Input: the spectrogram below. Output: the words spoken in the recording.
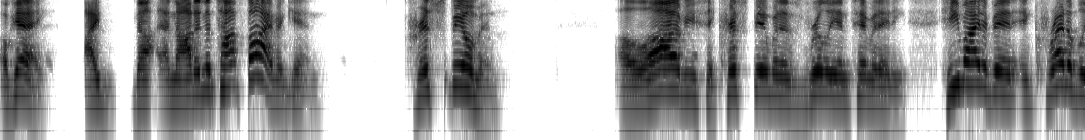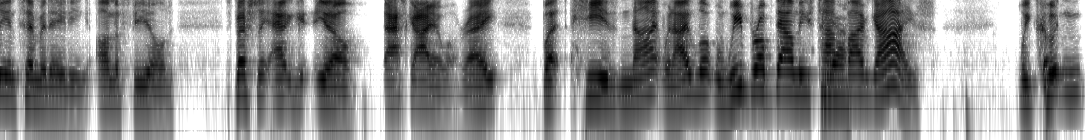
Okay, I not not in the top five again. Chris Spielman. A lot of you say Chris Spielman is really intimidating. He might have been incredibly intimidating on the field, especially at, you know, ask Iowa, right? But he is not. When I look, when we broke down these top Yeah. five guys, we couldn't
